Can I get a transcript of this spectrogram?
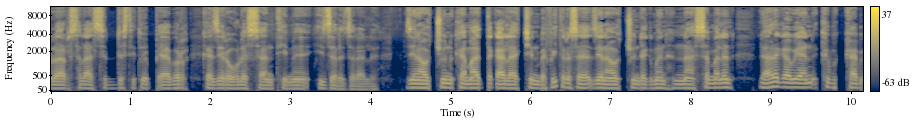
ዶላር 36 ኢትዮጵያ ብር ከ02 ሳንቲም ይዘረዝራል። ዜናዎቹን ከማጠቃላችን በፊት ርዕሰ ዜናዎቹን ደግመን እናሰማለን። ለአረጋውያን ክብካቤ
